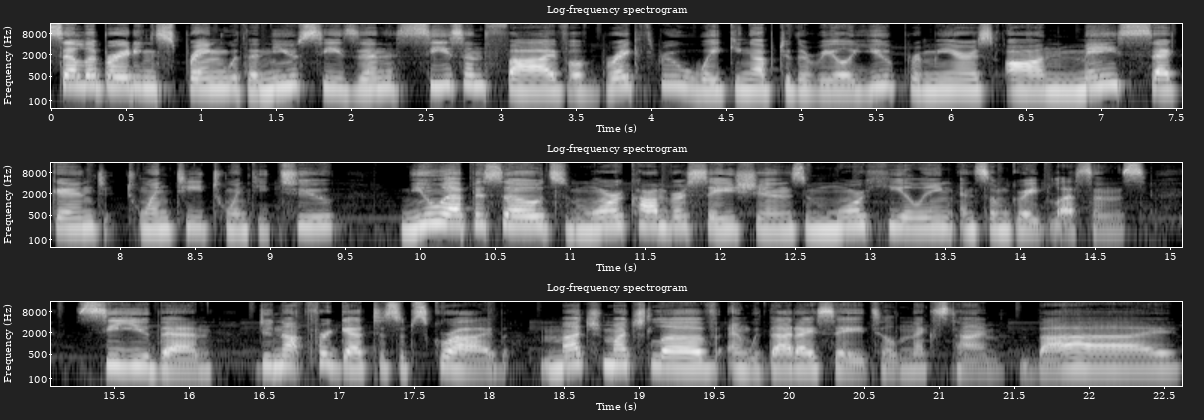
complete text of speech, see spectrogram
Celebrating spring with a new season, season 5 of Breakthrough Waking Up to the Real You premieres on May 2nd, 2022. New episodes, more conversations, more healing, and some great lessons. See you then. Do not forget to subscribe. Much, much love. And with that, I say, till next time, bye.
